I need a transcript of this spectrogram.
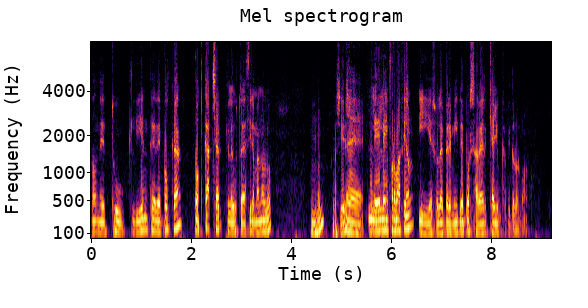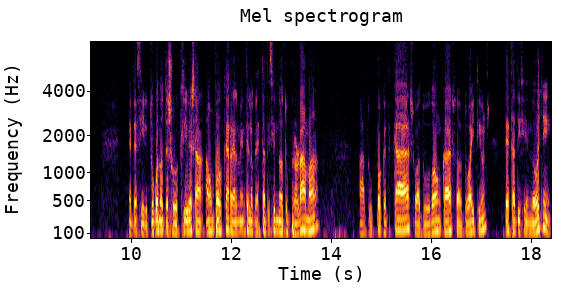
donde tu cliente de podcast, podcatcher, que le gusta decir a Manolo, Eh, lee la información y eso le permite pues saber que hay un capítulo nuevo. Es decir, tú cuando te suscribes a, un podcast realmente lo que le estás diciendo a tu programa, a tu Pocket Cast o a tu Doncast o a tu iTunes, le estás diciendo, oye,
